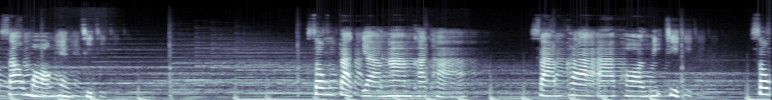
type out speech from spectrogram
กเศร้าหมองแห่งจิต ทรงตรัสยางามคาถา สามคราอาพรวิจิต ทรง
